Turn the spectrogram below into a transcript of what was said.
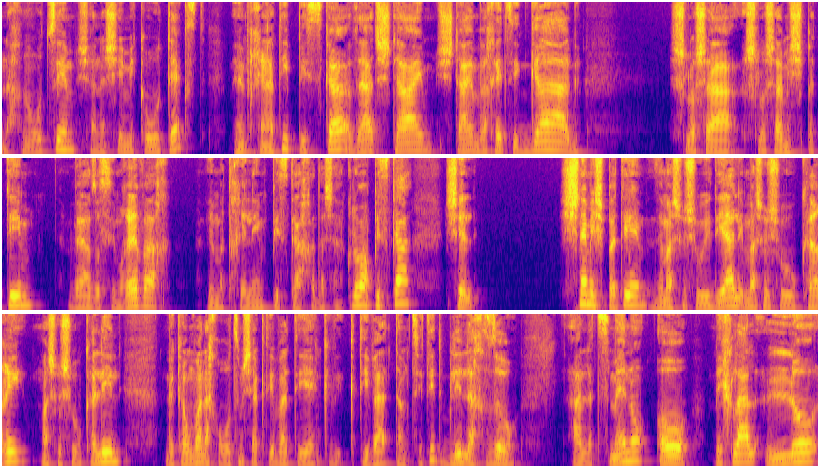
אנחנו רוצים שאנשים יקראו טקסט, ומבחינתי פסקה זה עד שתיים, שתיים וחצי גג, שלושה, שלושה משפטים, ואז עושים רווח ומתחילים פסקה חדשה. כלומר, פסקה של שני משפטים זה משהו שהוא אידיאלי, משהו שהוא קריא, משהו שהוא קליל, וכמובן אנחנו רוצים שהכתיבה תהיה כתיבה תמציתית בלי לחזור על עצמנו או בכלל לא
